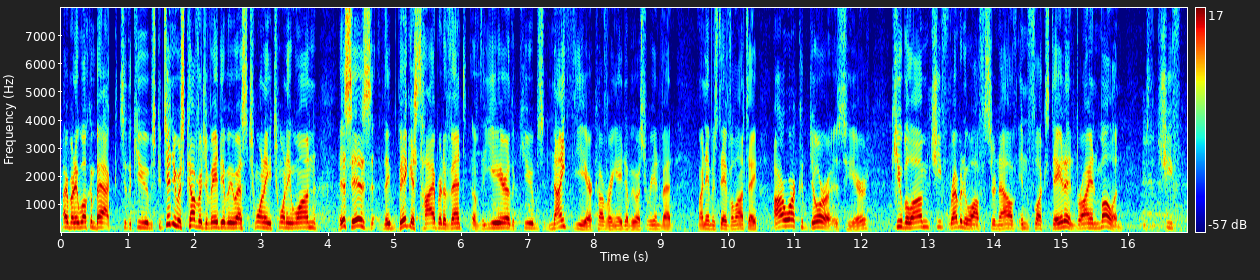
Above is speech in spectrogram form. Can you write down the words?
Hi everybody, welcome back to theCUBE's continuous coverage of AWS 2021. This is the biggest hybrid event of the year, theCUBE's ninth year covering AWS reInvent. My name is Dave Vellante. Arwa Kadoura is here, CUBE alum, Chief Revenue Officer now of Influx Data, and Brian Mullen, who's the Chief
